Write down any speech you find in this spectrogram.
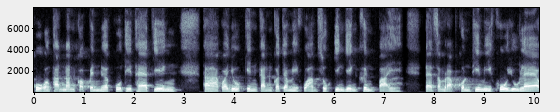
คู่ของท่านนั้นก็เป็นเนื้อคู่ที่แท้จริง ถ้าหากว่าอยู่กินกันก็จะมีความสุขยิ่งยิ่งขึ้นไป แต่สำหรับคนที่มีคู่อยู่แล้ว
